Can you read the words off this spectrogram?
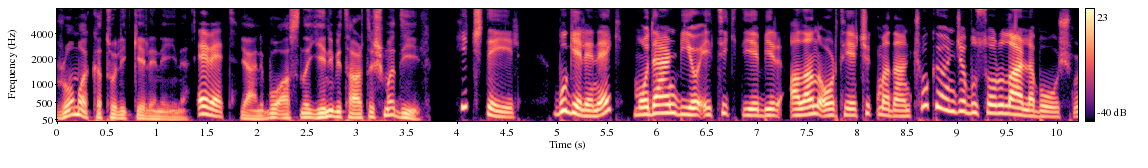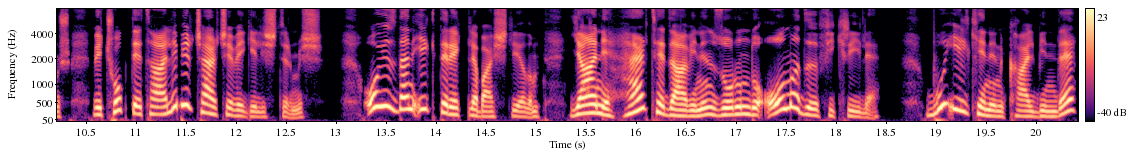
Roma Katolik geleneğine. Evet. Yani bu aslında yeni bir tartışma değil. Hiç değil. Bu gelenek, modern biyoetik diye bir alan ortaya çıkmadan çok önce bu sorularla boğuşmuş ve çok detaylı bir çerçeve geliştirmiş. O yüzden ilk direkle başlayalım. Yani her tedavinin zorunda olmadığı fikriyle. Bu ilkenin kalbinde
